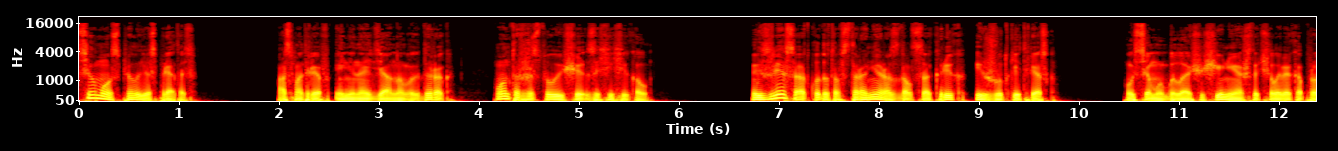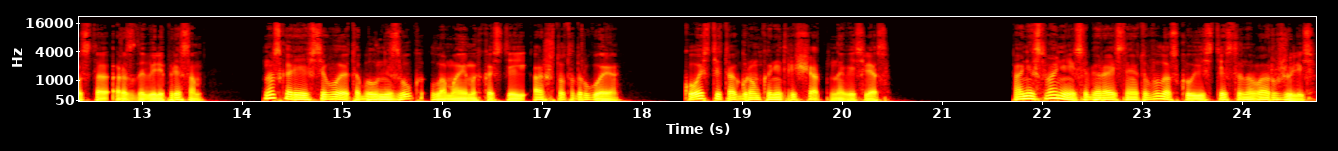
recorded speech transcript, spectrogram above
Сема успел ее спрятать. Осмотрев и не найдя новых дырок, он торжествующе захихикал. Из леса откуда-то в стороне раздался крик и жуткий треск. У Семы было ощущение, что человека просто раздавили прессом, но, скорее всего, это был не звук ломаемых костей, а что-то другое. Кости так громко не трещат на весь лес. Они с Ваней, собираясь на эту вылазку, естественно, вооружились.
